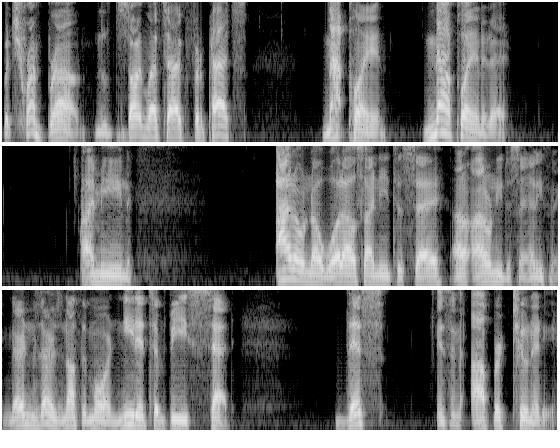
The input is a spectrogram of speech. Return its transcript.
but Trent Brown, starting left tackle for the Pats, not playing. Not playing today. I mean, I don't know what else I need to say. I don't, I don't need to say anything. There, there's nothing more needed to be said. This is an opportunity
